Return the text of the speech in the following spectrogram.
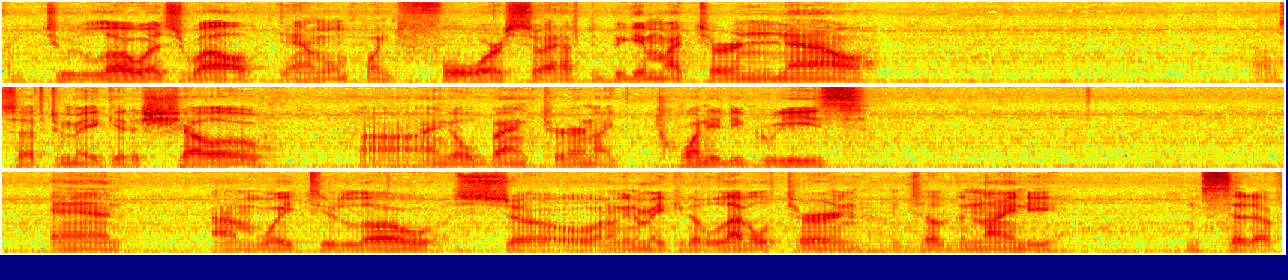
I'm too low as well. Down 1.4, so I have to begin my turn now. I also have to make it a shallow uh, angle bank turn, like 20 degrees. And I'm way too low, so I'm gonna make it a level turn until the 90 instead of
